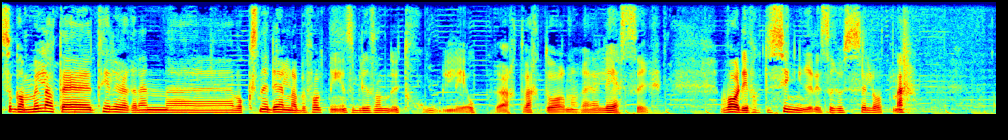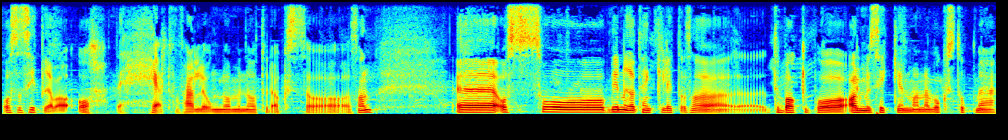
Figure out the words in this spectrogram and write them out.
så gammel at jeg tilhører den uh, voksne delen av befolkningen som blir sånn utrolig opprørt hvert år når jeg leser hva de faktisk synger i disse russelåtene. Og så sitter jeg bare Åh, det er helt forferdelig ungdommen nå til dags og sånn. Uh, og så begynner jeg å tenke litt altså, tilbake på all musikken man har vokst opp med,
